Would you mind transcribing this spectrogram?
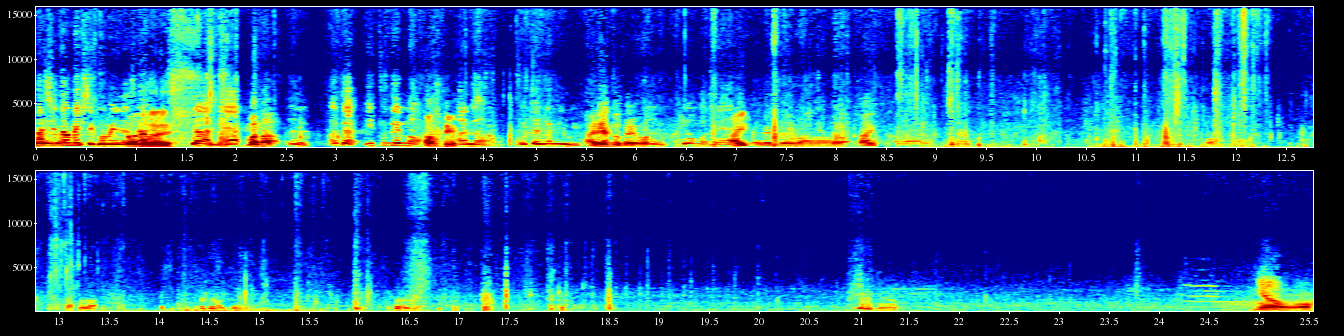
足止めしてごめんなさいいです。じゃあね。また。うん。またいつでもああのお茶飲みにありがとうございます。うん今日もね。はい、ありがとうございます。はい。さくら。さくら君。さくら君。さくら君。にゃお。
